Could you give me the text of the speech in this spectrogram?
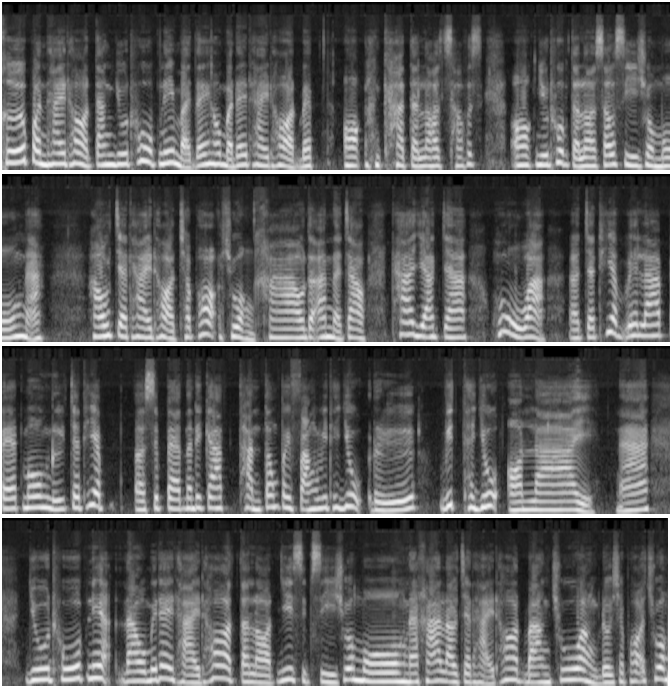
คือเปิดไทยทอดตัง YouTube นี่บ่ได้เขาบ่ได้ไทยทอดแบบออกอากาศตลอดเสาออก YouTube ตลอดเซาซีชั่วโมงนะเขาจะถ่ายทอดเฉพาะช่วงข่าวแต่อันนะเจ้า ถ้าอยากจะหู้ว่าจะเทียบเวลา8โมงหรือจะเทียบ18นาฬิกาท่านต้องไปฟังวิทยุหรือวิทยุออนไลน์ นะ YouTube เนี่ยเราไม่ได้ถ่ายทอดตลอด 24 ชั่วโมงนะคะ เราจะถ่ายทอดบางช่วง โดยเฉพาะช่วง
